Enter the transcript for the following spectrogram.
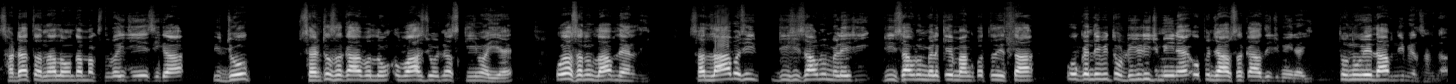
ਸਾਡਾ ਧਰਨਾ ਲਾਉਣ ਦਾ ਮਕਸਦ ਭਾਈ ਜੀ ਇਹ ਸੀਗਾ ਕਿ ਜੋ ਸੈਂਟਰ ਸਰਕਾਰ ਵੱਲੋਂ ਆਵਾਸ ਯੋਜਨਾ ਸਕੀਮ ਆਈ ਹੈ ਉਹਦਾ ਸਾਨੂੰ ਲਾਭ ਲੈਣ ਲਈ। ਸਾ ਲਾਭ ਅਸੀਂ ਡੀਸੀ ਸਾਹਿਬ ਨੂੰ ਮਿਲੇ ਜੀ ਡੀ ਸਾਹਿਬ ਨੂੰ ਮਿਲ ਕੇ ਮੰਗ ਪੱਤਰ ਦਿੱਤਾ ਉਹ ਕਹਿੰਦੇ ਵੀ ਤੁਹਾਡੀ ਜਿਹੜੀ ਜ਼ਮੀਨ ਹੈ ਉਹ ਪੰਜਾਬ ਸਰਕਾਰ ਦੀ ਜ਼ਮੀਨ ਹੈ ਜੀ ਤੁਹਾਨੂੰ ਇਹ ਲਾਭ ਨਹੀਂ ਮਿਲ ਸਕਦਾ।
